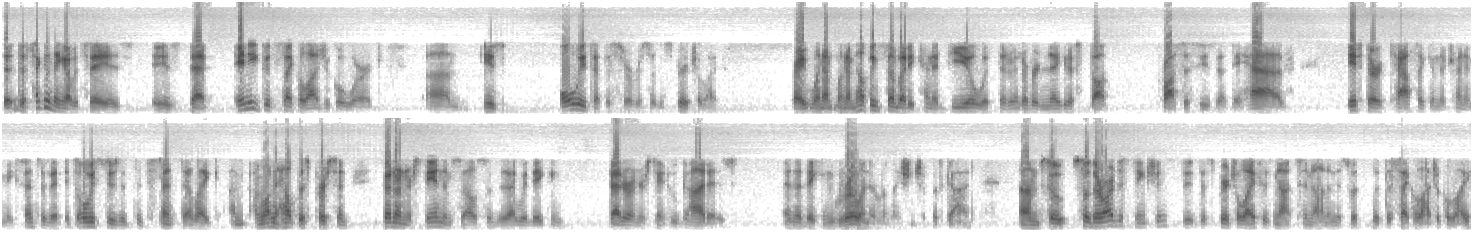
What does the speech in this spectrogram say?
The, the second thing I would say is is that any good psychological work um, is always at the service of the spiritual life, right? When I'm when I'm helping somebody kind of deal with the, whatever negative thought processes that they have, if they're Catholic and they're trying to make sense of it, it's always through the, the sense that like I'm, I want to help this person better understand themselves, so that, that way they can better understand who God is, and that they can grow in their relationship with God. Um, so, so there are distinctions. The, the, spiritual life is not synonymous with, with the psychological life.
